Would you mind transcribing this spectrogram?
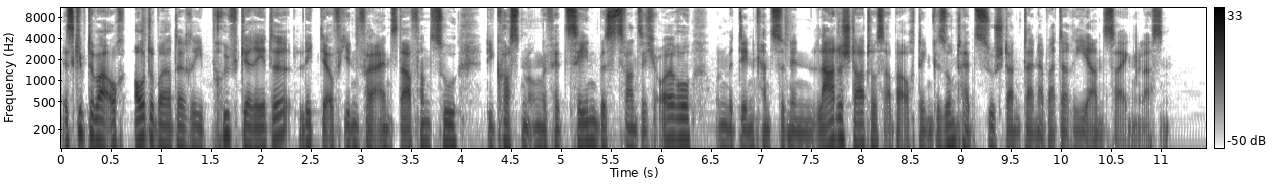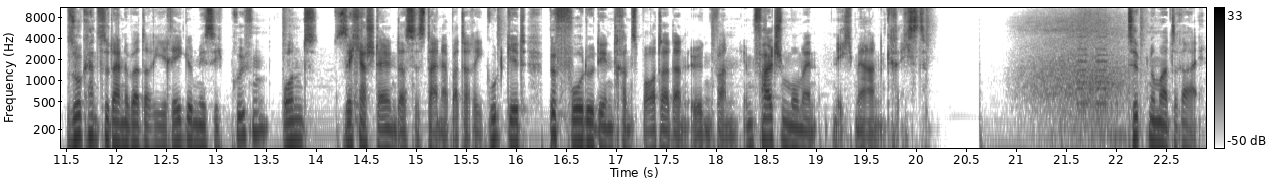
Es gibt aber auch Autobatterie-Prüfgeräte, leg dir auf jeden Fall eins davon zu, die kosten ungefähr 10 bis 20 Euro und mit denen kannst du den Ladestatus, aber auch den Gesundheitszustand deiner Batterie anzeigen lassen. So kannst du deine Batterie regelmäßig prüfen und sicherstellen, dass es deiner Batterie gut geht, bevor du den Transporter dann irgendwann im falschen Moment nicht mehr ankriegst. Tipp Nummer 3.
